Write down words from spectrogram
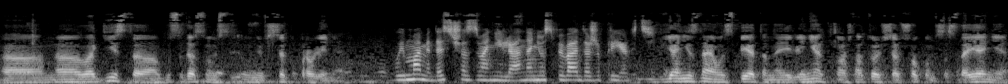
А, на логиста Государственного университета управления. Вы маме, да, сейчас звонили? Она не успевает даже приехать. Я не знаю, успеет она или нет, потому что она тоже сейчас в шоковом состоянии.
